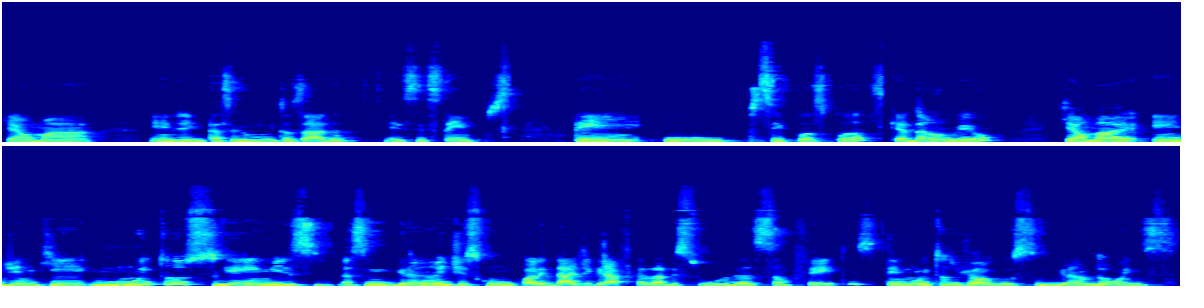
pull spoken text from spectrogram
que é uma engine que está sendo muito usada esses tempos. Tem o C++, que é da Unreal, que é uma engine que muitos games assim grandes com qualidade gráficas absurdas são feitos. Tem muitos jogos grandões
